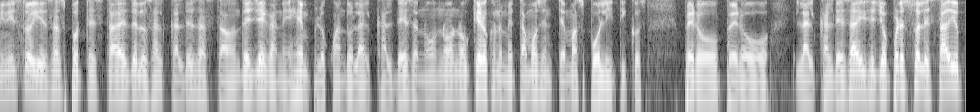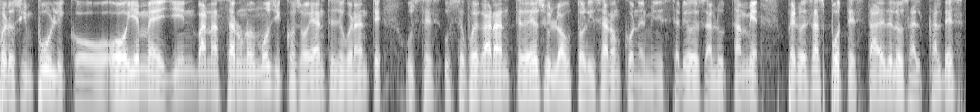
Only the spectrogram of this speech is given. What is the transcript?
Ministro, ¿y esas potestades de los alcaldes hasta dónde llegan? Ejemplo, cuando la alcaldesa, no, no, no quiero que nos metamos en temas políticos, pero, pero la alcaldesa dice, yo presto el estadio pero sin público. Hoy en Medellín van a estar unos músicos, obviamente seguramente usted, usted fue garante de eso y lo autorizaron con el Ministerio de Salud también, pero esas potestades de los alcaldes,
